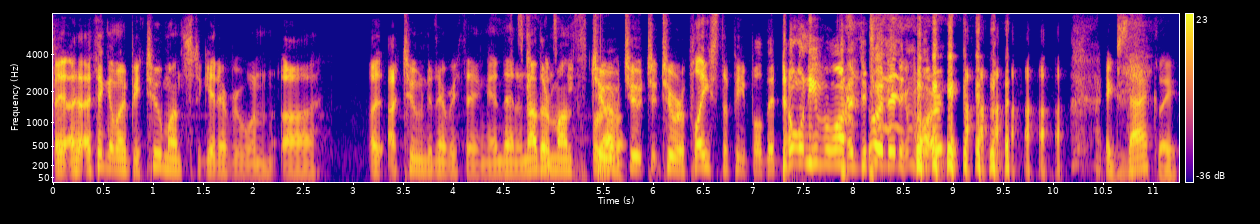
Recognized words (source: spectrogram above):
I I think it might be two months to get everyone uh, a- attuned and everything, and then another It's month to, to, to, to replace the people that don't even want to do it anymore. exactly.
